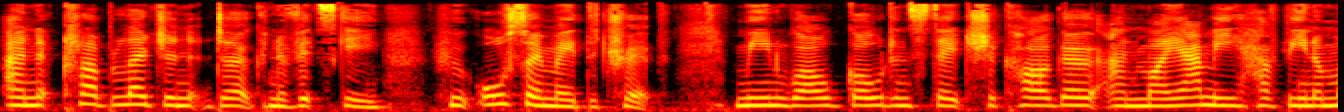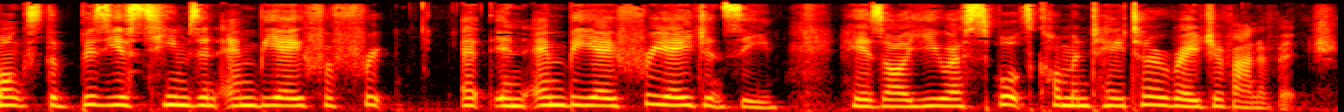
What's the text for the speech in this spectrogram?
and club legend Dirk Nowitzki, who also made the trip. Meanwhile, Golden State, Chicago, and Miami have been amongst the busiest teams in NBA for free in NBA free agency. Here's our U.S. sports commentator, Ray Jovanovich.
